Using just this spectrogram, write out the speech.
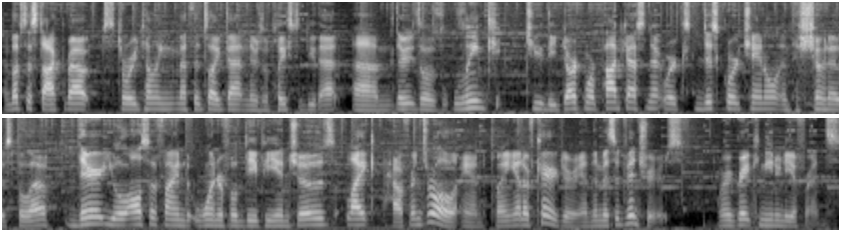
I'd love to talk about storytelling methods like that, and there's a place to do that. Um, there's a link to the Darkmoor Podcast Network's Discord channel in the show notes below. There, you will also find wonderful DPN shows like How Friends Roll and Playing Out of Character and The Misadventures. We're a great community of friends.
